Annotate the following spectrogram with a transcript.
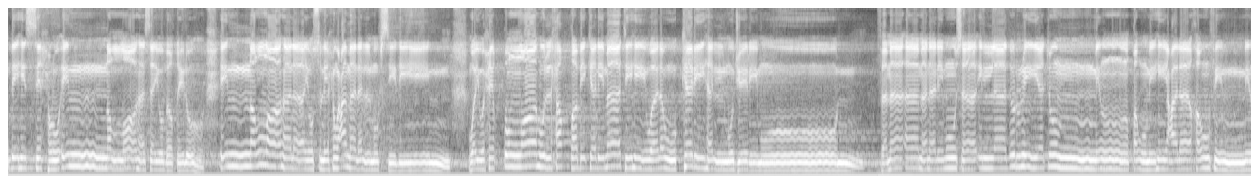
به السحر إن الله سيبطله إن الله لا يصلح عمل المفسدين ويحق الله الحق بكلماته ولو كره المجرمون فما آمن لموسى إلا ذرية من قومه على خوف من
